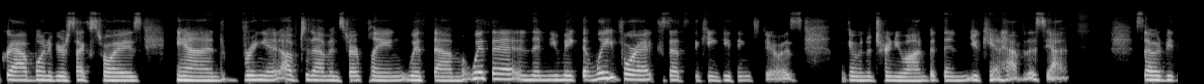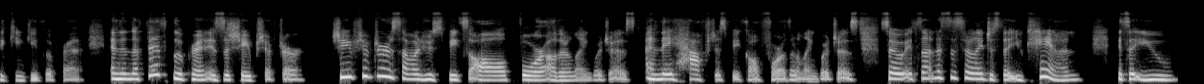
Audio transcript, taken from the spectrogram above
grab one of your sex toys and bring it up to them and start playing with them with it. And then you make them wait for it because that's the kinky thing to do is like i'm going to turn you on but then you can't have this yet. So that would be the kinky blueprint. And then the fifth blueprint is the shapeshifter Shapeshifter is someone who speaks all four other languages and they have to speak all four other languages. So it's not necessarily just that you can, it's that you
